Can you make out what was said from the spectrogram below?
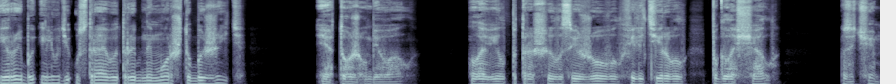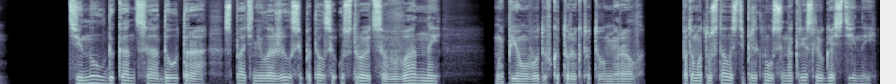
И рыбы и люди устраивают рыбный мор, чтобы жить. Я тоже убивал. Ловил, потрошил, освежевывал, филетировал, поглощал. Зачем? Тянул до конца, до утра, спать не ложился, пытался устроиться в ванной. Мы пьем воду, в которой кто-то умирал. Потом от усталости приткнулся на кресле в гостиной.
